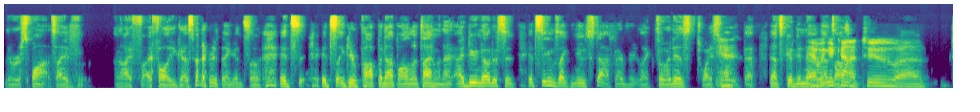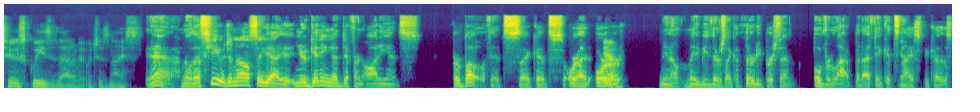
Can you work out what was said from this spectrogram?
the response. I've I, I follow you guys on everything and so it's it's like you're popping up all the time and I, I do notice it it seems like new stuff every like so it is twice yeah. a week that that's good to know yeah we that's get awesome. kind of two uh two squeezes out of it which is nice yeah no that's huge and also yeah you're getting a different audience for both it's like it's or or yeah. you know maybe there's like a 30 percent overlap but i think it's yeah. nice because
